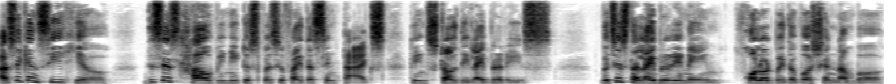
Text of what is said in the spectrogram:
As you can see here, this is how we need to specify the syntax to install the libraries, which is the library name followed by the version number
